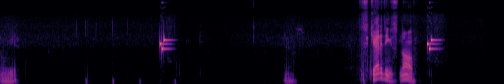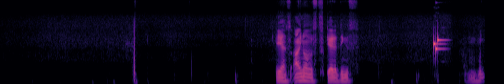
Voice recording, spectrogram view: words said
No here yes. Scary things no. Yes I know scary things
